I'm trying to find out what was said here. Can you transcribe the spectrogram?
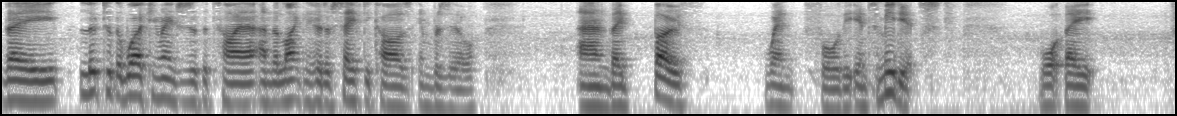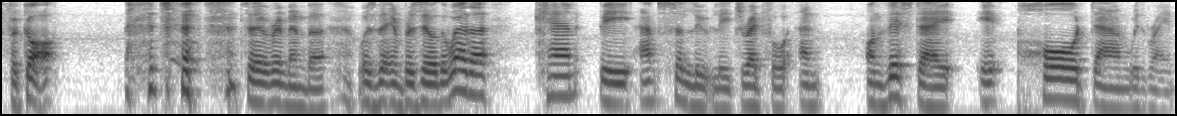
they looked at the working ranges of the tyre and the likelihood of safety cars in Brazil, and they both went for the intermediates. What they forgot to, to remember was that in Brazil the weather can be absolutely dreadful, and on this day it poured down with rain.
